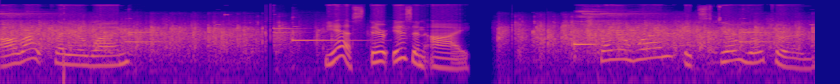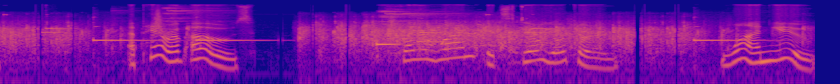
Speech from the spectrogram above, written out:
All right, player one. Yes, there is an I. Player one, it's still your turn. A pair of O's. Player one, it's still your turn. One U.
